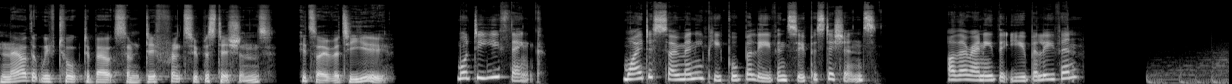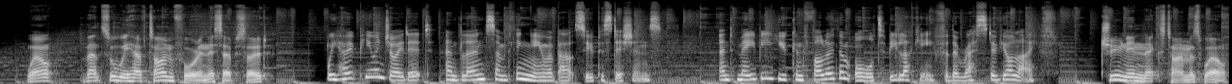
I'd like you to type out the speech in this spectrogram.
Now that we've talked about some different superstitions, it's over to you. What do you think? Why do so many people believe in superstitions? Are there any that you believe in? Well, that's all we have time for in this episode. We hope you enjoyed it and learned something new about superstitions. And maybe you can follow them all to be lucky for the rest of your life. Tune in next time as well.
